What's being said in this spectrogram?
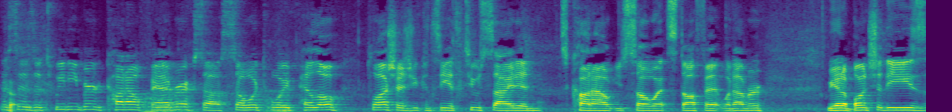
this is a Tweety Bird cutout fabrics, uh a toy pillow. plush. As you can see, it's two-sided. It's cut out. You sew it, stuff it, whatever. We had a bunch of these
